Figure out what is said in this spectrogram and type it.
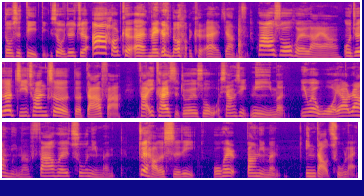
都是弟弟，所以我就觉得啊，好可爱，每个人都好可爱这样子。话要说回来啊，我觉得吉川彻的打法，他一开始就会说，我相信你们，因为我要让你们发挥出你们最好的实力，我会帮你们引导出来。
